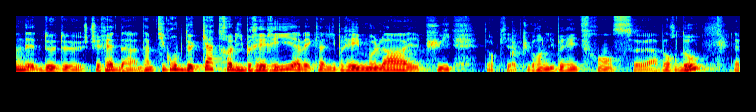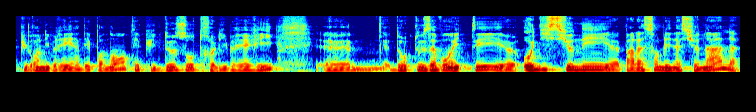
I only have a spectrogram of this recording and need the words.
de, je dirais, d'un petit groupe de quatre librairies, avec la librairie Mola et puis donc la plus grande librairie de France à Bordeaux, la plus grande librairie indépendante et puis deux autres librairies. Donc nous avons été euh, auditionnés par l'Assemblée nationale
